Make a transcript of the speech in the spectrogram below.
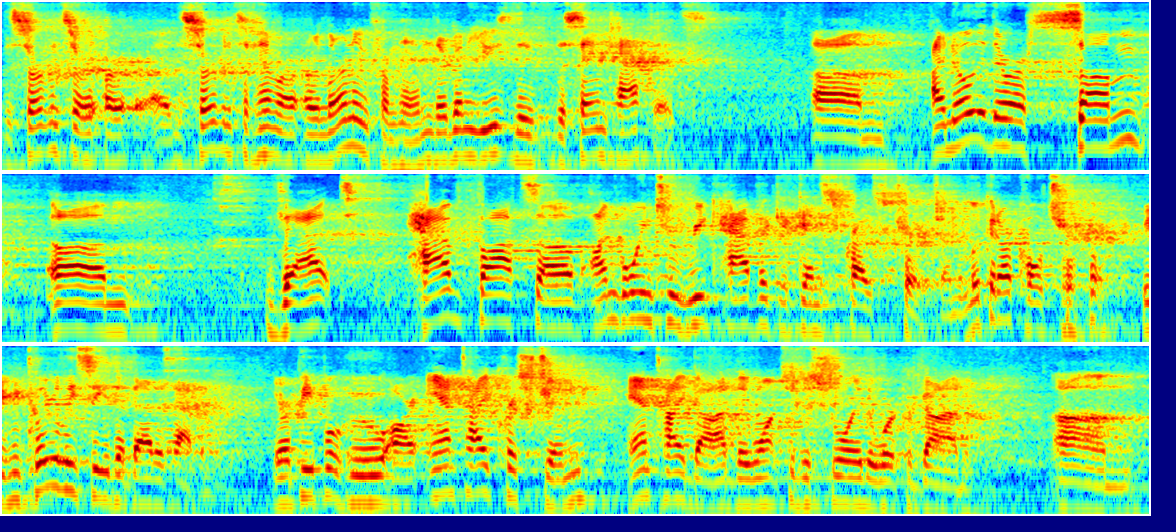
The servants are, are uh, the servants of him are, are, learning from him. They're going to use the, the same tactics. Um, I know that there are some um, that have thoughts of, I'm going to wreak havoc against Christ's church. I mean, look at our culture. we can clearly see that that is happening. There are people who are anti Christian, anti God. They want to destroy the work of God. Um,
